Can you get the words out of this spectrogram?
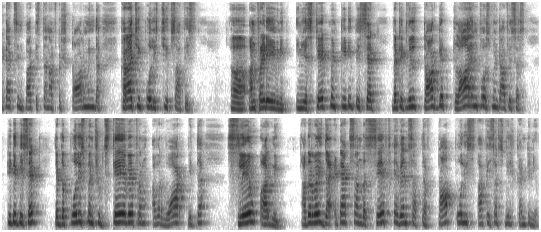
attacks in Pakistan after storming the Karachi police chiefs office. On Friday evening in a statement TTP said that it will target law enforcement officers TTP said that the policemen should stay away from our war with the slave army. Otherwise, the attacks on the safe havens of the top police officers will continue.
